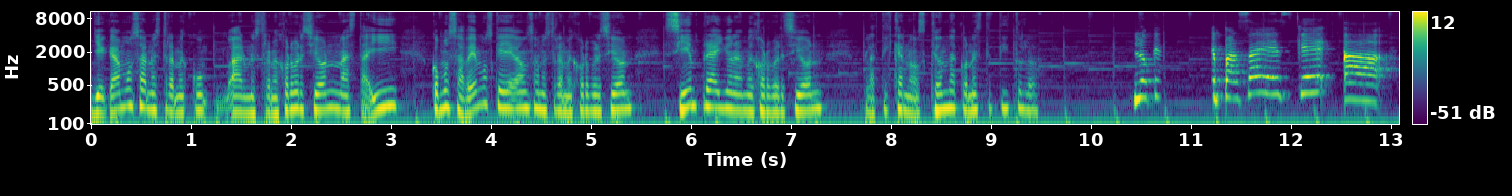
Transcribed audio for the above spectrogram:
llegamos a nuestra, a nuestra mejor versión hasta ahí, cómo sabemos que llegamos a nuestra mejor versión, siempre hay una mejor versión. Platícanos, ¿qué onda con este título? Lo que, pasa es que ah,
